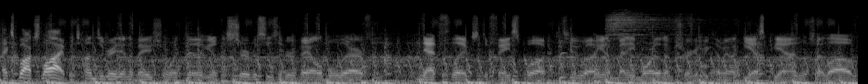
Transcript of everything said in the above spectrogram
Xbox Live, tons of great innovation with the you know the services that are available there from Netflix to Facebook to uh, you know many more that I'm sure are going to be coming like ESPN, which I love.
